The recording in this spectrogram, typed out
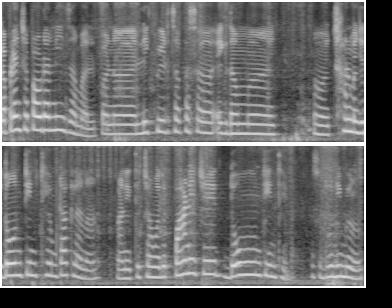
कपड्यांच्या पावडरनी जमल पण लिक्विडचं कसं एकदम छान म्हणजे दोन तीन थेंब टाकलं ना आणि त्याच्यामध्ये पाण्याचे दोन तीन थेंब असं दोन्ही मिळून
